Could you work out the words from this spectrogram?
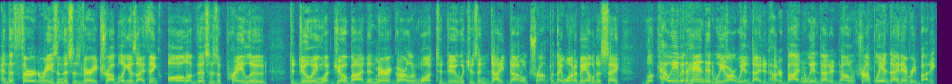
And the third reason this is very troubling is I think all of this is a prelude to doing what Joe Biden and Merrick Garland want to do, which is indict Donald Trump. And they want to be able to say, look how even handed we are. We indicted Hunter Biden, we indicted Donald Trump, we indict everybody.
